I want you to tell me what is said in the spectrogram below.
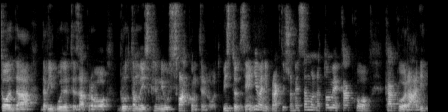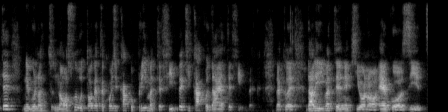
to da, da vi budete zapravo brutalno iskreni u svakom trenutku. Vi ste ocenjivani praktično ne samo na tome kako, kako radite, nego na, na osnovu toga takođe kako primate feedback i kako dajete feedback. Dakle, da li imate neki ono ego zid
